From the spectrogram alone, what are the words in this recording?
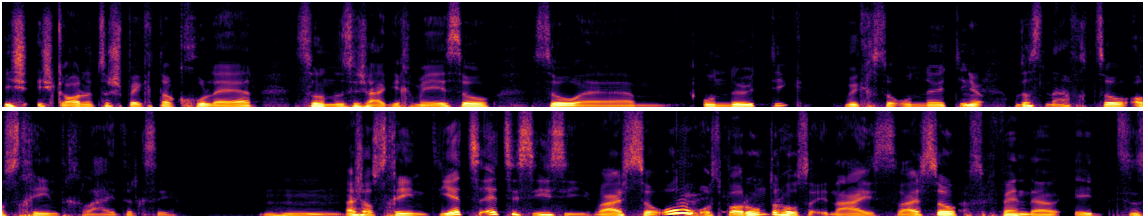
ist, ist gar nicht so spektakulär, sondern es ist eigentlich mehr so, so ähm, unnötig. Wirklich so unnötig. Ja. Und das sind einfach so als Kind Kleider. Gewesen. Mhm. Weißt du, als Kind, jetzt, jetzt ist es easy. Weißt du, so, oh, ein paar Unterhosen, nice. Weißt du, so, Also ich fände auch jetzt ein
